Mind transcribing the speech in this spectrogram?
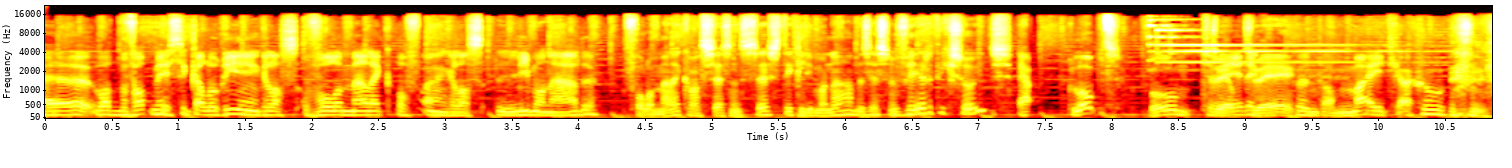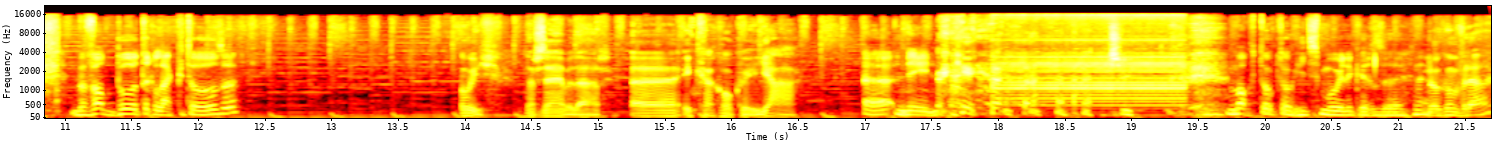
Uh, wat bevat meeste calorieën? Een glas volle melk of een glas limonade? Volle melk was 66, limonade 46, zoiets? Ja. Klopt. Boom. Tweede 2 op 2. punt. Amai, het gaat goed. bevat boter lactose? Oei, daar zijn we daar. Uh, ik ga gokken, ja. Uh, nee. Mocht ook toch iets moeilijker zijn. Nog een vraag?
